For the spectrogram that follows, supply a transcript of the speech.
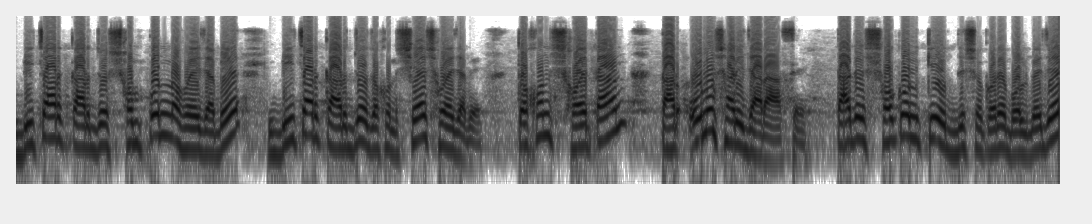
বিচার কার্য সম্পন্ন হয়ে যাবে, বিচার কার্য যখন শেষ হয়ে যাবে, তখন শয়তান তার অনুসারী যারা আছে তাদের সকলকে উদ্দেশ্য করে বলবে যে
